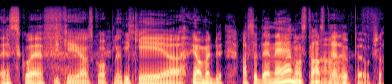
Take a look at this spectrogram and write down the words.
SKF, Ikea, skapligt. Ikea. Ja men du, alltså den är någonstans Ja. där uppe också.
